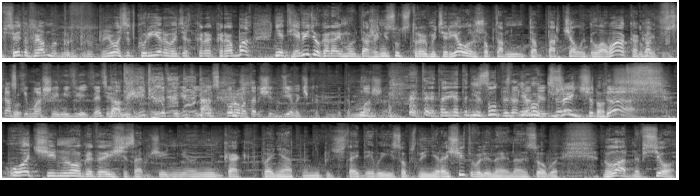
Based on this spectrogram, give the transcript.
И все это прям пр- пр- привозят курьеры в этих кор- коробах. Нет, я видел, когда ему даже несут стройматериалы, чтобы там, там торчала голова Ну, как какая-то. в сказке Маша и Медведь. Знаете, Да. медведь медведь, из короба торчит девочка, как бы там, Маша. Это, это, это несут Да, да, ему да, да. женщину. Да. Очень много, товарищи, сообщений. Никак, понятно, не почитать. Да и вы, собственно, и не рассчитывали, наверное, особо. Ну ладно, все.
